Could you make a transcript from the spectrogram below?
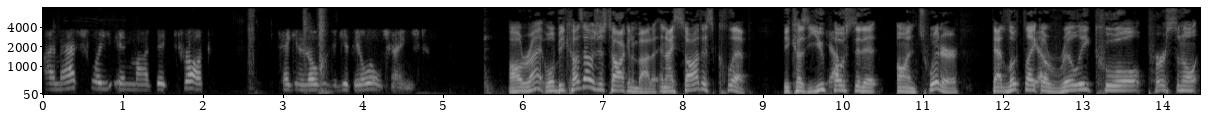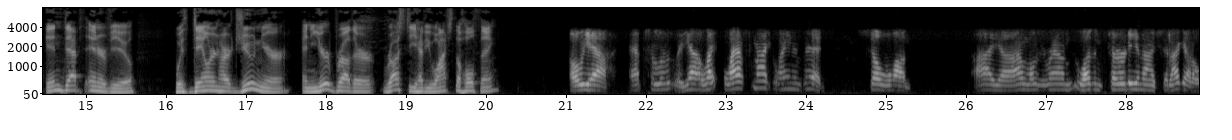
I'm actually in my big truck taking it over to get the oil changed. All right. Well, because I was just talking about it, and I saw this clip because you Yep. posted it on Twitter that looked like Yep. a really cool, personal, in-depth interview with Dale Earnhardt Jr. and your brother Rusty. Have you watched the whole thing? Oh yeah, absolutely. Yeah, la- last night laying in bed. So um, I uh, I was around eleven thirty, and I said I gotta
